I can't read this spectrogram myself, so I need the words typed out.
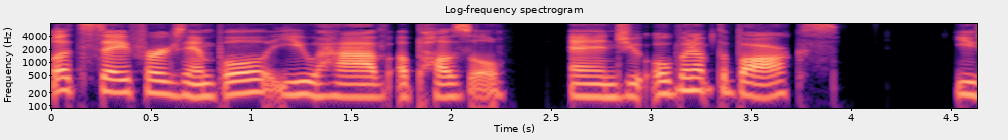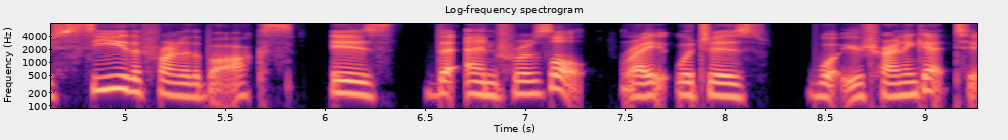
Let's say for example, you have a puzzle and you open up the box, you see the front of the box is the end result, right? Which is what you're trying to get to.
